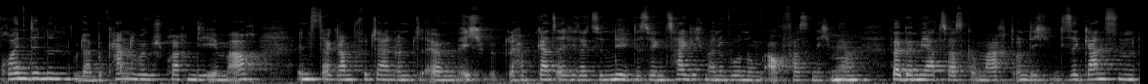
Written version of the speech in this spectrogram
Freundinnen oder Bekannten darüber gesprochen, die eben auch Instagram füttern. Und ähm, ich habe ganz ehrlich gesagt so, nee, deswegen zeige ich meine Wohnung auch fast nicht mehr. Mhm. Weil bei mir hat es was gemacht. Und ich diese ganzen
